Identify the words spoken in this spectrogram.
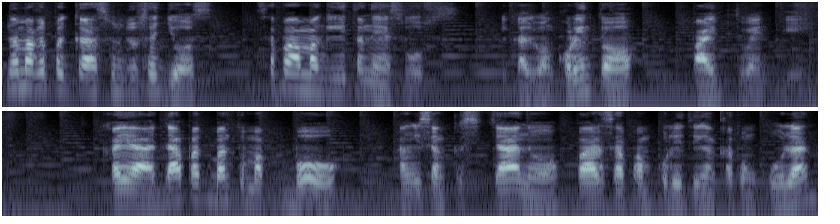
na makipagkasundo sa Diyos sa pamagitan ni Jesus. Ikalawang Korinto 5.20 Kaya dapat bang tumakbo ang isang Kristiyano para sa pampulitikang katungkulan?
